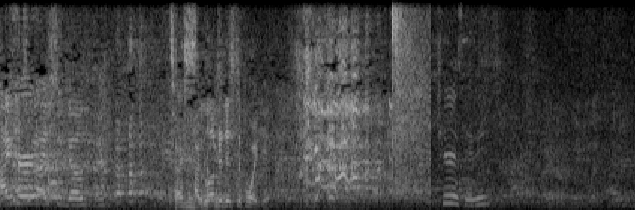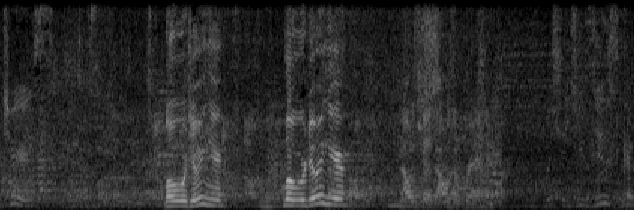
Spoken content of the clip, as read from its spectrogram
I heard I should go there. Texas I'd love to disappoint you. Cheers, baby. Cheers. What we're doing here. What we're doing here. That was good. That was a random. What should you do, Skip?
